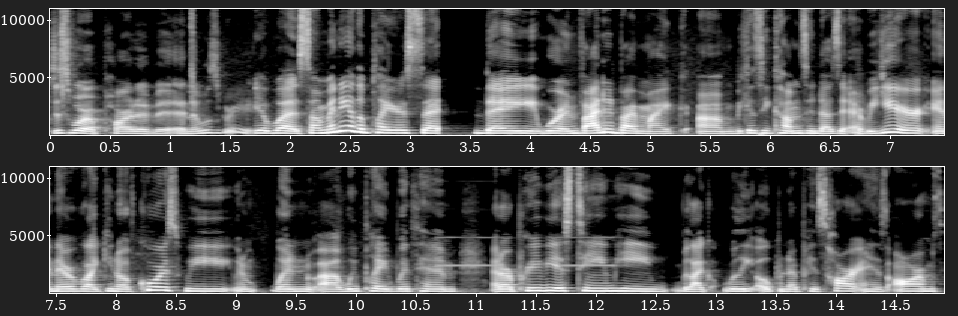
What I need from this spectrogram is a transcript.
just were a part of it, and it was great. It was. So many of the players said they were invited by Mike um, because he comes and does it every year, and they were like, you know, of course we when uh, we played with him at our previous team, he like really opened up his heart and his arms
